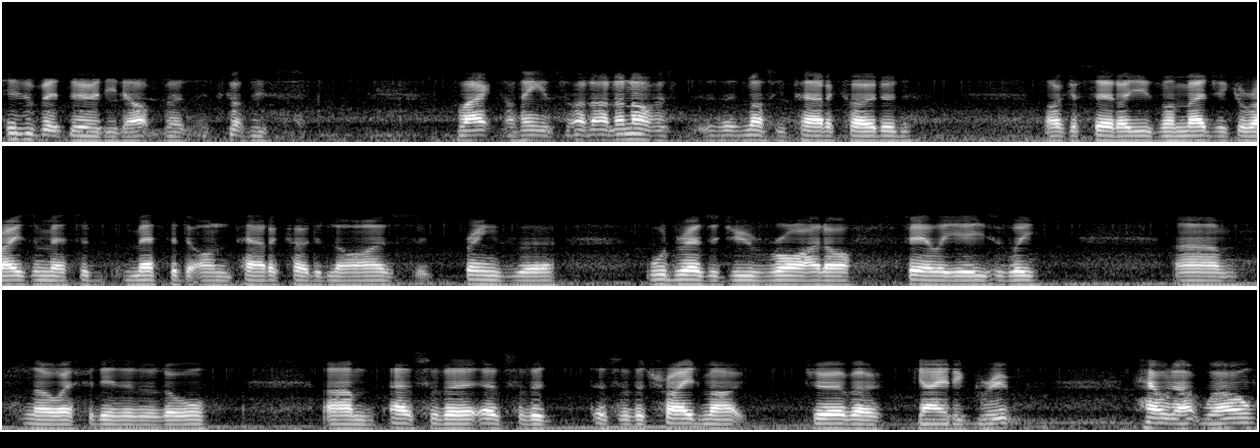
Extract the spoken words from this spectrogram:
It is a bit dirtied up, but it's got this black. I think it's. I don't know if it's. It must be powder coated. Like I said, I use my magic eraser method method on powder coated knives. It brings the wood residue right off fairly easily. Um, no effort in it at all. Um, as for the as for the as for the trademark Gerber Gator grip, held up well.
